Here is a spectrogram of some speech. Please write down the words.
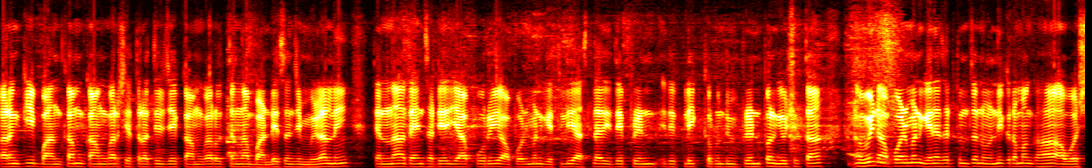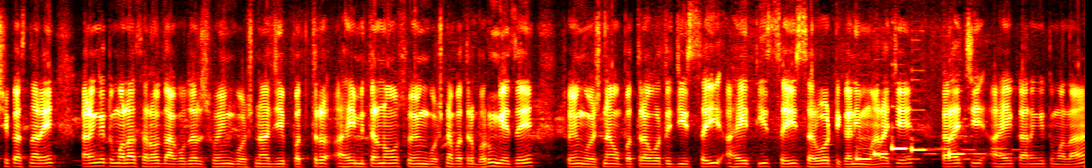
कारण की बांधकाम कामगार क्षेत्रातील जे कामगार होते त्यांना भांडे जे मिळालं नाही. त्यांना त्यांसाठी यापूर्वी अपॉइंटमेंट घेतली असल्यास इथे प्रिंट इथे क्लिक करून तुम्ही प्रिंट पण घेऊ शकता. नवीन अपॉइंटमेंट घेण्यासाठी तुमचा नोंदणी क्रमांक हा आवश्यक असणार आहे. कारण की तुम्हाला सर्वात अगोदर स्वयं घोषणा जे पत्र आहे मित्रांनो स्वयं घोषणापत्र भरून घ्यायचं आहे. स्वयं घोषणा पत्रावरती जी सही आहे ती सही सर्व ठिकाणी मारायची आहे, करायची आहे कारण की तुम्हाला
